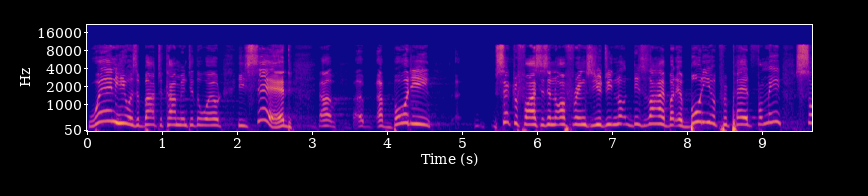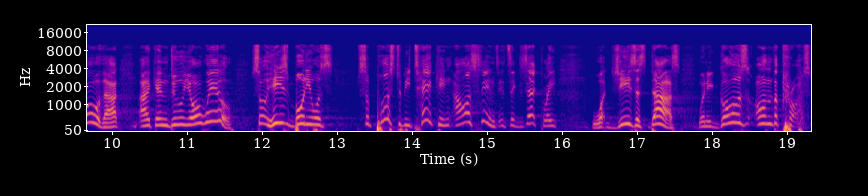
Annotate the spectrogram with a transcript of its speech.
when he was about to come into the world, he said, uh, a, a body sacrifices and offerings you did not desire, but a body you prepared for me so that I can do your will. So his body was supposed to be taking our sins. It's exactly what Jesus does when he goes on the cross,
